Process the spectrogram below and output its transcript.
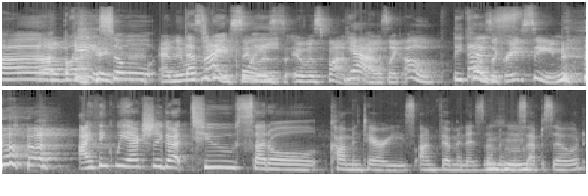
Uh, okay, like, so and it was nice. It was it was fun. Yeah, I was like, oh, because that was a great scene. I think we actually got two subtle commentaries on feminism mm-hmm. in this mm-hmm. episode.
